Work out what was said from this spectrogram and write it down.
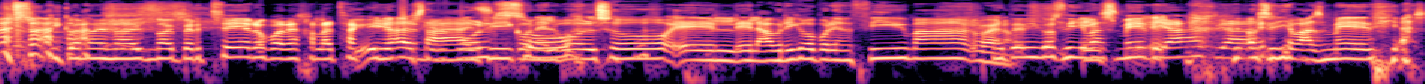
y cuando no hay, no hay perchero para dejar la chaqueta. está, el bolso. sí, con el bolso, el, el abrigo por encima. Bueno, te digo si llevas es- medias, ya, o ¿eh? si llevas medias.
